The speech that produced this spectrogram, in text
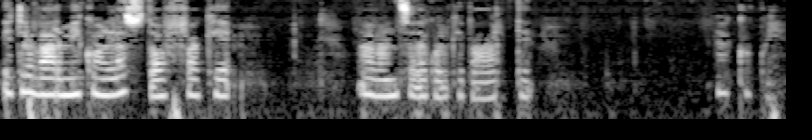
e trovarmi con la stoffa che avanza da qualche parte. Ecco qui.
